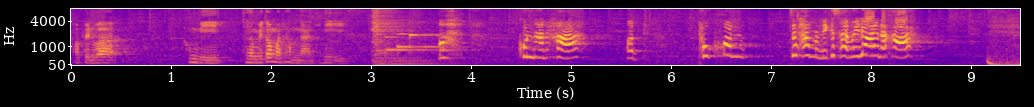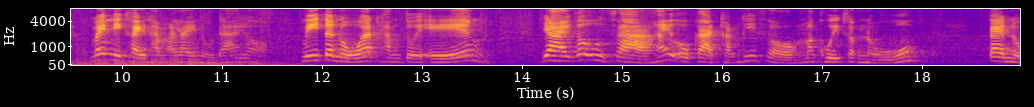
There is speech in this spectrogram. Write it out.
เอาเป็นว่าพรุ่งนี้เธอไม่ต้องมาทำงานที่นี่อีกคุณนัทคะเอ่อทุกคนจะทำแบบนี้กับฉันไม่ได้นะคะ ไม่มีใครทำอะไรหนูได้หรอก มีแต่หนูว่าทำตัวเอง ยายก็อุตส่าห์ให้โอกาสครั้งที่สองมาคุยกับหนู แต่หนู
